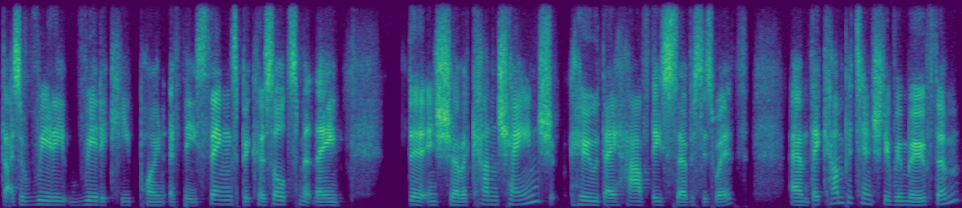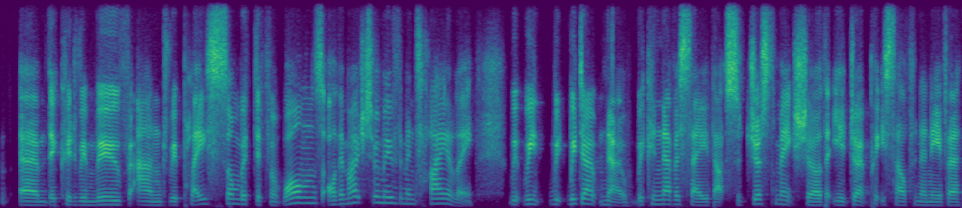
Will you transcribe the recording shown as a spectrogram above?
That's a really, really key point of these things because ultimately the insurer can change who they have these services with. Um, they can potentially remove them. Um, they could remove and replace some with different ones, or they might just remove them entirely. We, we, we- don't know. We can never say that. So just make sure that you don't put yourself in any of a,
